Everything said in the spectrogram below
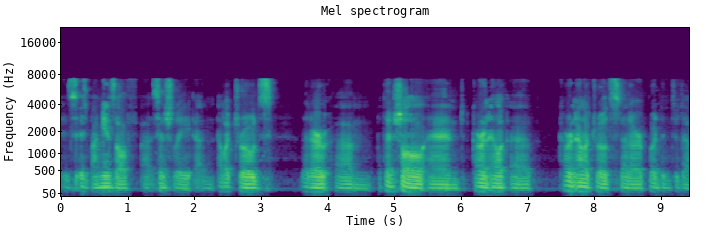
is, is by means of uh, essentially electrodes that are um, potential and current uh, current electrodes that are put into the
